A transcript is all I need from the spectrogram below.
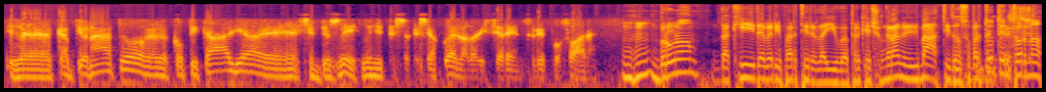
il campionato, il Coppa Italia e Champions League, quindi penso che sia quella la differenza che può fare. Mm-hmm. Bruno, da chi deve ripartire la Juve? Perché c'è un grande dibattito, soprattutto intorno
